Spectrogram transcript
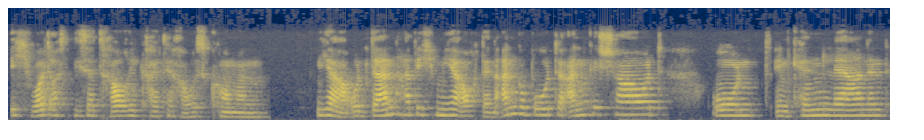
ich wollte aus dieser Traurigkeit herauskommen. Ja, und dann hatte ich mir auch deine Angebote angeschaut und im Kennenlernen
